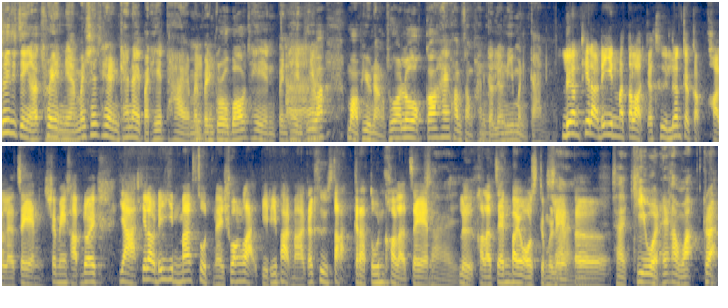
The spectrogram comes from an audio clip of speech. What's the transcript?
ซึ่งจริงๆแล้วเทรนด์เนี้ยไม่ใช่เทรนด์แค่ในประเทศไทย มันเป็นอืม global trend เป็นเทรนด์อ่าที่ว่าหมอผิวหนังทั่วโลกก็ให้ความสำคัญกับเรื่องนี้เหมือนกัน เรื่องที่เราได้ยินมาตลอดก็คือเรื่องเกี่ยวกับคอลลาเจนใช่ไหมครับ โดยยาที่เราได้ยินมากสุดในช่วงหลายปีที่ผ่านมาก็คือสารกระตุ้นคอลลาเจนใช่หรือคอลลาเจนไบโอสติมูเลเตอร์ใช่คีย์เวิร์ดให้คำว่ากระ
